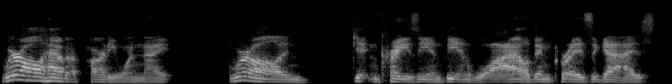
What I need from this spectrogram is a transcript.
We're all having a party one night. We're all in getting crazy and being wild and crazy guys.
